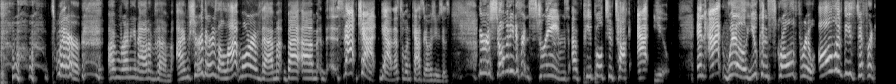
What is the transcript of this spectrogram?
Twitter. I'm running out of them. I'm sure there's a lot more of them, but um Snapchat. Yeah, that's the one Cassie always uses. There are so many different streams of people to talk at you. And at will, you can scroll through all of these different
